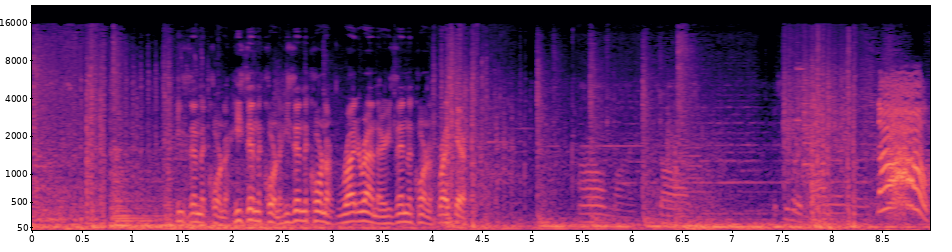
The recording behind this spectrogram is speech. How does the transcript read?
He's in the corner. He's in the corner. He's in the corner. Right around there. He's in the corner. Right there. Oh my god. If he would've gone in- No!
